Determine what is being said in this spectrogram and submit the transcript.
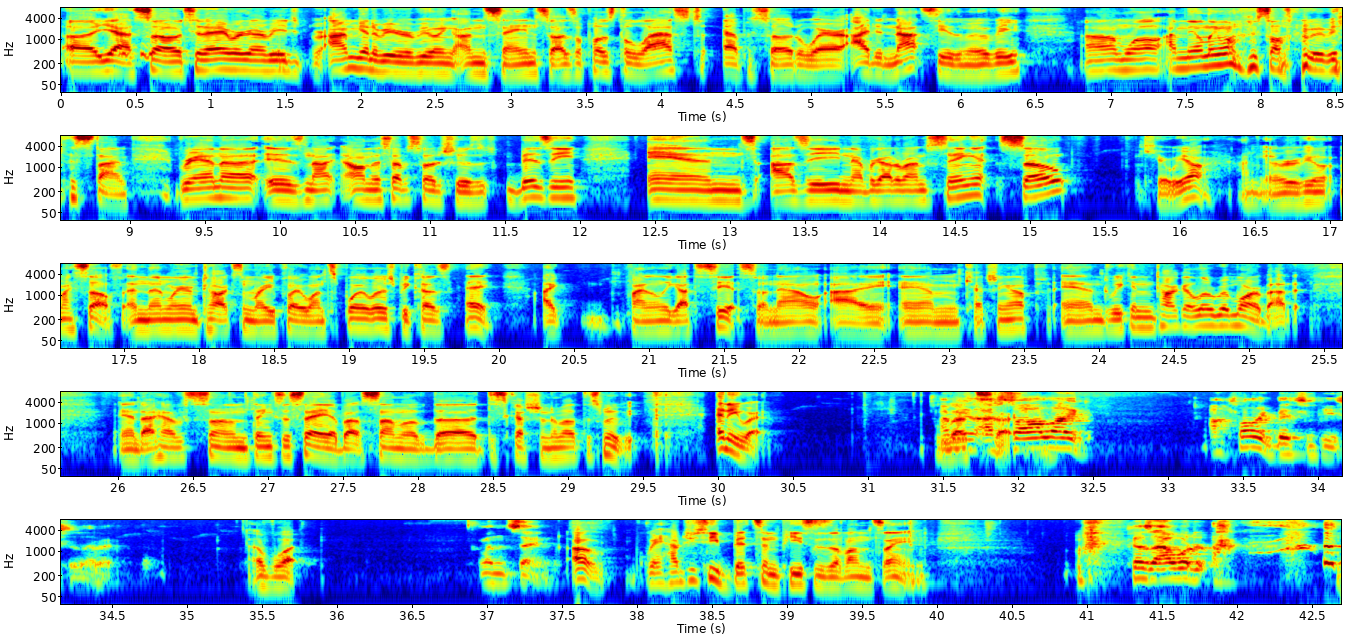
Uh, yeah, so today we're gonna be I'm gonna be reviewing Unsane. So as opposed to last episode where I did not see the movie, um, well, I'm the only one who saw the movie this time. Brianna is not on this episode; she was busy, and Ozzy never got around to seeing it. So here we are. I'm gonna review it myself, and then we're gonna talk some Ready Player One spoilers because hey, I finally got to see it, so now I am catching up, and we can talk a little bit more about it and I have some things to say about some of the discussion about this movie. Anyway, I mean, I start. saw like I saw like bits and pieces of it. Of what? Insane. Oh, wait, how'd you see bits and pieces of Unsane? Because I would.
